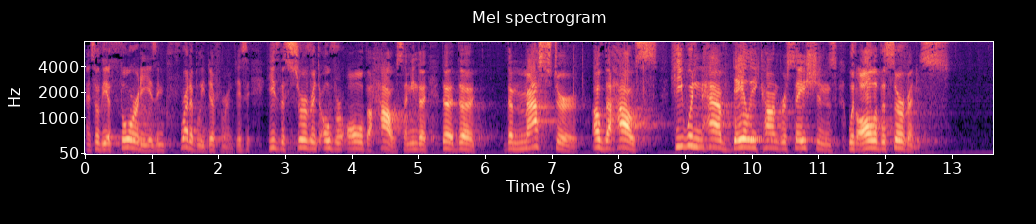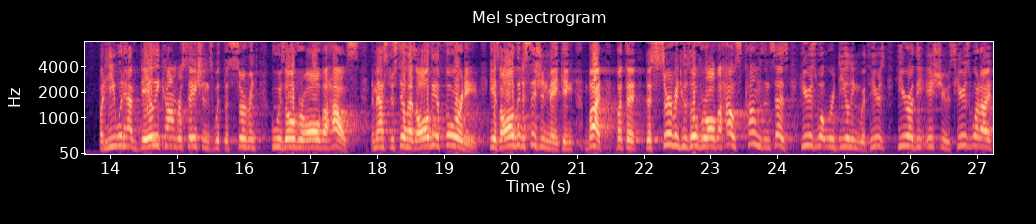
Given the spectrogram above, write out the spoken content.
And so the authority is incredibly different. He's, he's the servant over all the house. I mean, the, the, the, the master of the house, he wouldn't have daily conversations with all of the servants. But he would have daily conversations with the servant who is over all the house. The master still has all the authority. He has all the decision making. But, but the, the servant who's over all the house comes and says, here's what we're dealing with. Here's, here are the issues. Here's what I,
